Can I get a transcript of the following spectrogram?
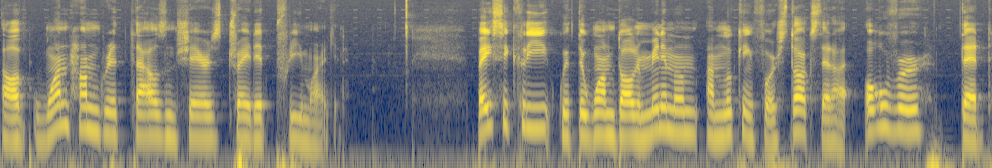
of 100,000 shares traded pre-market. Basically, with the $1 minimum, I'm looking for stocks that are over that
